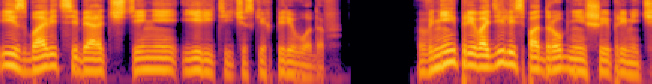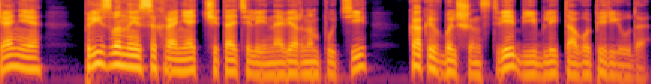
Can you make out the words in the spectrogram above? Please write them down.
и избавить себя от чтения еретических переводов. В ней приводились подробнейшие примечания, призванные сохранять читателей на верном пути, как и в большинстве Библий того периода.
